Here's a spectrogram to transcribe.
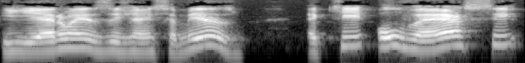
e era uma exigência mesmo, é que houvesse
